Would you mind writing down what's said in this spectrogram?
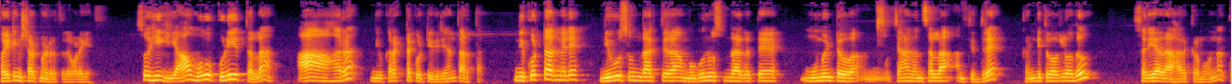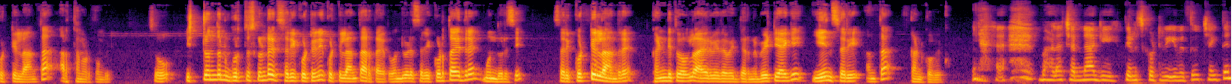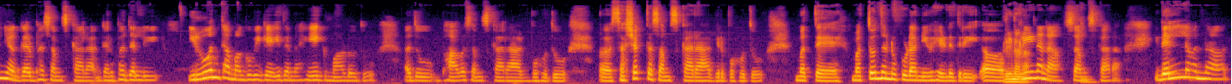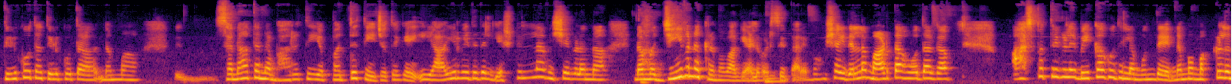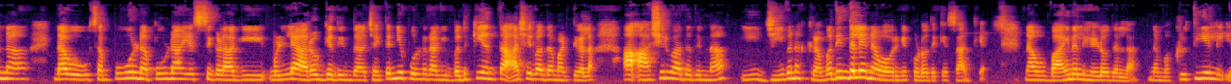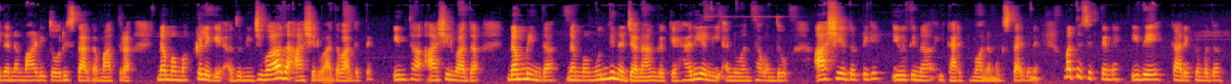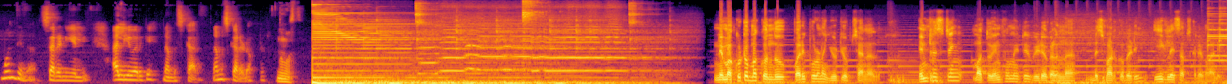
ಫೈಟಿಂಗ್ ಸ್ಟಾರ್ಟ್ ಮಾಡಿರ್ತದೆ ಒಳಗೆ. ಸೊ ಹೀಗೆ ಯಾವ ಮಗು ಕುಣಿಯುತ್ತಲ್ಲ, ಆ ಆಹಾರ ನೀವು ಕರೆಕ್ಟಾಗಿ ಕೊಟ್ಟಿದ್ದೀರಿ ಅಂತ ಅರ್ಥ. ನೀವು ಕೊಟ್ಟಾದಮೇಲೆ ನೀವು ಸುಂದಾಗ್ತೀರಾ, ಮಗುನೂ ಸುಂದಾಗುತ್ತೆ ಮೂಮೆಂಟು ಚೆನ್ನಾಗಿ ಅನಿಸಲ್ಲ ಅಂತಿದ್ದರೆ ಖಂಡಿತವಾಗ್ಲೂ ಅದು ಸರಿಯಾದ ಆಹಾರ ಕ್ರಮವನ್ನು ಕೊಟ್ಟಿಲ್ಲ ಅಂತ ಅರ್ಥ ಮಾಡ್ಕೊಂಬಿಡಿ ಸೊ ಇಷ್ಟೊಂದನ್ನು ಗುರುತಿಸ್ಕೊಂಡ್ರೆ ಇದು ಸರಿ ಕೊಟ್ಟಿನಿ, ಕೊಟ್ಟಿಲ್ಲ ಅಂತ ಅರ್ಥ ಆಗುತ್ತೆ. ಒಂದು ವೇಳೆ ಸರಿ ಕೊಡ್ತಾ ಇದ್ದರೆ ಮುಂದುವರಿಸಿ. ಸರಿ ಕೊಟ್ಟಿಲ್ಲ ಅಂದರೆ ಖಂಡಿತವಾಗ್ಲೂ ಆಯುರ್ವೇದ ವೈದ್ಯರನ್ನು ಭೇಟಿಯಾಗಿ ಏನು ಸರಿ ಅಂತ ಕಂಡ್ಕೋಬೇಕು. ಬಹಳ ಚೆನ್ನಾಗಿ ತಿಳಿಸ್ಕೊಟ್ರಿ ಇವತ್ತು. ಚೈತನ್ಯ ಗರ್ಭ ಸಂಸ್ಕಾರ ಗರ್ಭದಲ್ಲಿ ಇರುವಂಥ ಮಗುವಿಗೆ ಇದನ್ನು ಹೇಗೆ ಮಾಡೋದು? ಅದು ಭಾವ ಸಂಸ್ಕಾರ ಆಗಬಹುದು ಸಶಕ್ತ ಸಂಸ್ಕಾರ ಆಗಿರಬಹುದು ಮತ್ತೆ ಮತ್ತೊಂದನ್ನು ಕೂಡ ನೀವು ಹೇಳಿದ್ರಿ. ಪ್ರೀಣನ. ಸಂಸ್ಕಾರ. ಇದೆಲ್ಲವನ್ನ ತಿಳ್ಕೋತಾ ತಿಳ್ಕೋತಾ ನಮ್ಮ ಸನಾತನ ಭಾರತೀಯ ಪದ್ಧತಿ ಜೊತೆಗೆ ಈ ಆಯುರ್ವೇದದಲ್ಲಿ ಎಷ್ಟೆಲ್ಲ ವಿಷಯಗಳನ್ನು ನಮ್ಮ ಜೀವನ ಕ್ರಮವಾಗಿ ಅಳವಡಿಸಿದ್ದಾರೆ. ಬಹುಶಃ ಇದೆಲ್ಲ ಮಾಡ್ತಾ ಹೋದಾಗ ಆಸ್ಪತ್ರೆಗಳೇ ಬೇಕಾಗೋದಿಲ್ಲ ಮುಂದೆ. ನಮ್ಮ ಮಕ್ಕಳನ್ನ ನಾವು ಸಂಪೂರ್ಣ ಪೂರ್ಣಾಯಸ್ಸಿಗಳಾಗಿ, ಒಳ್ಳೆ ಆರೋಗ್ಯದಿಂದ, ಚೈತನ್ಯಪೂರ್ಣರಾಗಿ ಬದುಕಿ ಅಂತ ಆಶೀರ್ವಾದ ಮಾಡ್ತೀವಲ್ಲ, ಆ ಆಶೀರ್ವಾದದನ್ನ ಈ ಜೀವನ ಕ್ರಮದಿಂದಲೇ ನಾವು ಅವರಿಗೆ ಕೊಡೋದಕ್ಕೆ ಸಾಧ್ಯ. ನಾವು ಬಾಯಿನಲ್ಲಿ ಹೇಳೋದಲ್ಲ, ನಮ್ಮ ಕೃತಿಯಲ್ಲಿ ಇದನ್ನು ಮಾಡಿ ತೋರಿಸಿದಾಗ ಮಾತ್ರ ನಮ್ಮ ಮಕ್ಕಳಿಗೆ ಅದು ನಿಜವಾದ ಆಶೀರ್ವಾದವಾಗುತ್ತೆ. ಇಂಥ ಆಶೀರ್ವಾದ ನಮ್ಮಿಂದ ನಮ್ಮ ಮುಂದಿನ ಜನಾಂಗಕ್ಕೆ ಹರಿಯಲಿ ಅನ್ನುವಂಥ ಒಂದು ಆಶಯದೊಟ್ಟಿಗೆ ಇವತ್ತಿನ ಈ ಕಾರ್ಯಕ್ರಮವನ್ನು ಮುಗಿಸ್ತಾ ಇದ್ದೇನೆ. ಮತ್ತೆ ಸಿಗ್ತೇನೆ ಇದೇ ಕಾರ್ಯಕ್ರಮದ ಮುಂದಿನ ಸರಣಿಯಲ್ಲಿ. ಅಲ್ಲಿಯವರೆಗೆ ನಮಸ್ಕಾರ. ನಮಸ್ಕಾರ ಡಾಕ್ಟರ್. ನಮಸ್ತೆ. ನಿಮ್ಮ ಕುಟುಂಬಕ್ಕೊಂದು ಪರಿಪೂರ್ಣ ಯೂಟ್ಯೂಬ್ ಚಾನಲ್ ಇಂಟ್ರೆಸ್ಟಿಂಗ್ ಮತ್ತು ಇನ್ಫಾರ್ಮೇಟಿವ್ ವಿಡಿಯೋಗಳನ್ನ ಮಿಸ್ ಮಾಡ್ಕೋಬೇಡಿ. ಈಗಲೇ ಸಬ್ಸ್ಕ್ರೈಬ್ ಮಾಡಿ.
